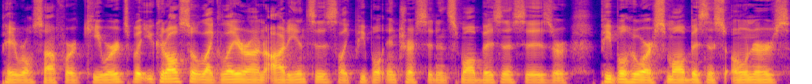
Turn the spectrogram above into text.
payroll software keywords, but you could also like layer on audiences, like people interested in small businesses or people who are small business owners.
